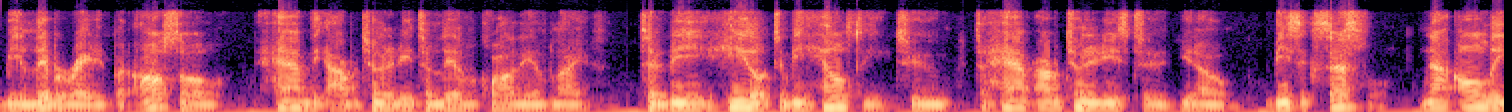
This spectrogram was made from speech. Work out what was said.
be liberated, but also have the opportunity to live a quality of life, to be healed, to be healthy, to to have opportunities to you know be successful, not only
